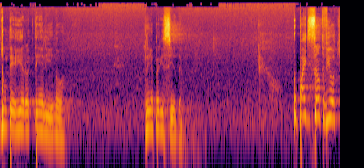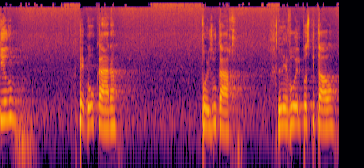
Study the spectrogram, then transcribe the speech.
de um terreiro que tem ali no Linha Aparecida. O pai de santo viu aquilo, pegou o cara, pôs no carro, levou ele para o hospital,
